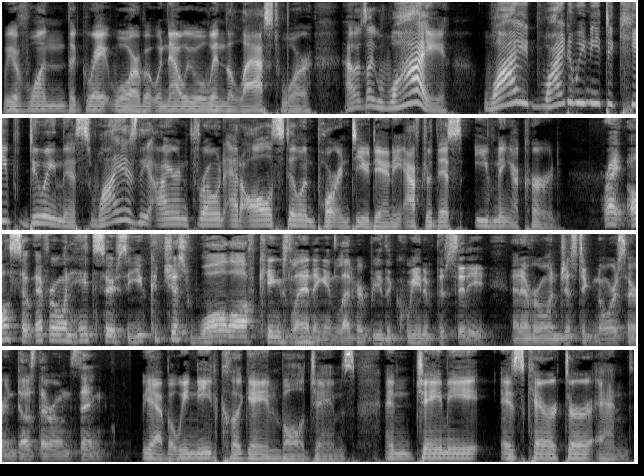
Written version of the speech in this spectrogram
We have won the great war, but now we will win the last war." I was like, "Why?" Why why do we need to keep doing this? Why is the Iron Throne at all still important to you, Dany, after this evening occurred? Right. Also, everyone hates Cersei. You could just wall off King's Landing and let her be the queen of the city, and everyone just ignores her and does their own thing. Yeah, but we need Clegane Bowl, James. And Jaime is character and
